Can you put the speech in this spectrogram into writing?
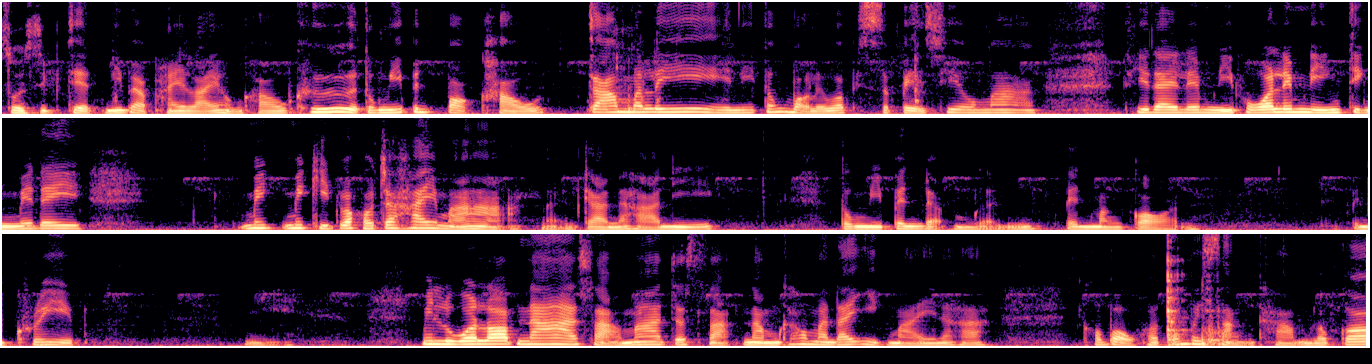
ส่วน 17 นี่แบบไฮไลท์ของเขาคือ ตรงนี้เป็นปอกเขาจามารีนี่ต้องบอกเลยว่าสเปเชียลมากที่ได้เล่มนี้เพราะว่าเล่มนี้จริงๆไม่ได้ ไม่ไม่คิดว่าเขาจะให้มาเหมือนกันนะคะนี้ ตรงนี้เป็นแบบเหมือนเป็นมังกร เป็นครีบนี่ไม่รู้ว่ารอบหน้าสามารถจะสั่งนำเข้ามาได้อีกไหมนะคะ เขาบอกเขาต้องไปสั่งทำแล้วก็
